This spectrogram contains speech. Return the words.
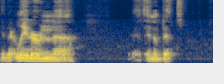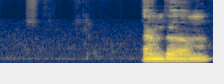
Later in uh, in a bit. And um,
